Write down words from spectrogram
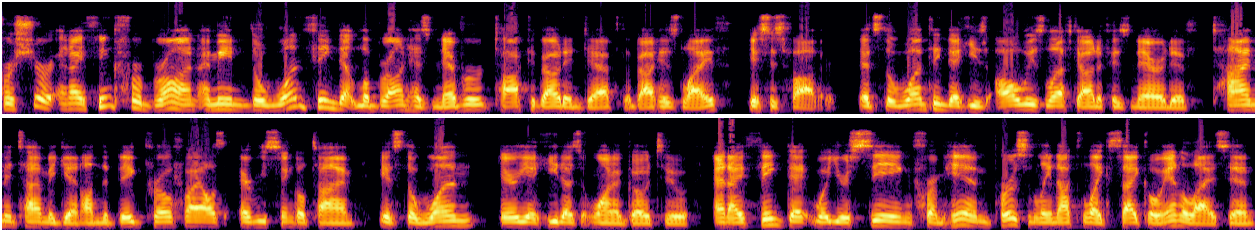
For sure. And I think for Bron, I mean, the one thing that LeBron has never talked about in depth about his life is his father. It's the one thing that he's always left out of his narrative time and time again on the big profiles every single time. It's the one area he doesn't want to go to. And I think that what you're seeing from him personally, not to like psychoanalyze him,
